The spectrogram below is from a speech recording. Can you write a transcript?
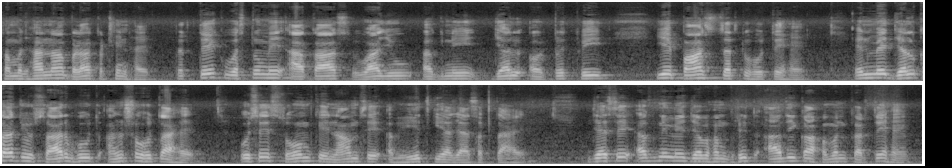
समझाना बड़ा कठिन है। प्रत्येक वस्तु में आकाश, वायु, अग्नि, जल और पृथ्वी, ये पाँच तत्व होते हैं। इनमें जल का जो सारभूत अंश होता है, उसे सोम के नाम से अभिहित किया जा सकता है। जैसे अग्नि में जब हम घृत आदि का हवन करते हैं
